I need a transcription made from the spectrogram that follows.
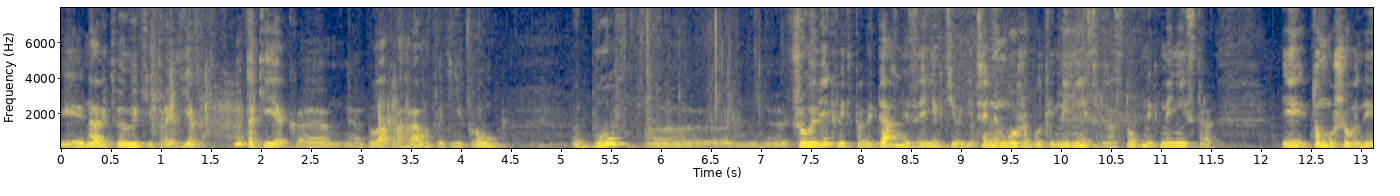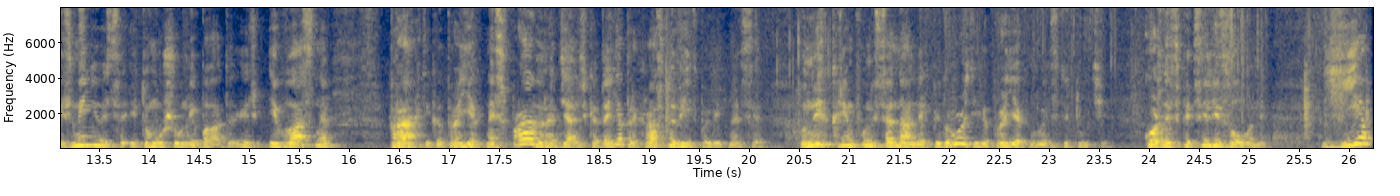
і навіть великий проєкт, ну такий як була програма по Дніпру, був чоловік відповідальний за її втілення. Це не може бути міністр, заступник міністра, і тому, що вони змінюються, і тому, що у них багато інших. І, власне, практика проєктної справи радянська дає прекрасну відповідь на це. У них, крім функціональних підрозділів проєктного інституті, кожен спеціалізований, є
